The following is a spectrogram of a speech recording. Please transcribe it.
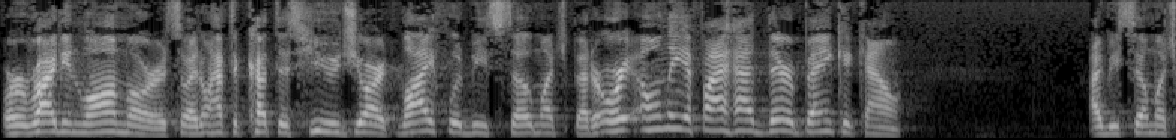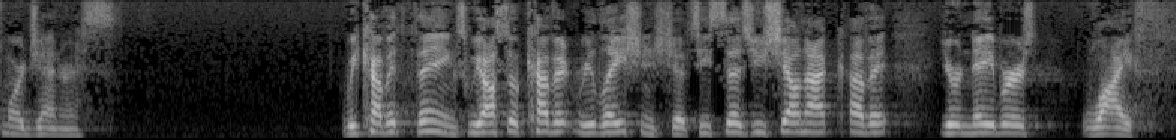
Or a riding lawnmower so I don't have to cut this huge yard. Life would be so much better. Or only if I had their bank account, I'd be so much more generous. We covet things. We also covet relationships. He says, You shall not covet your neighbor's wife.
